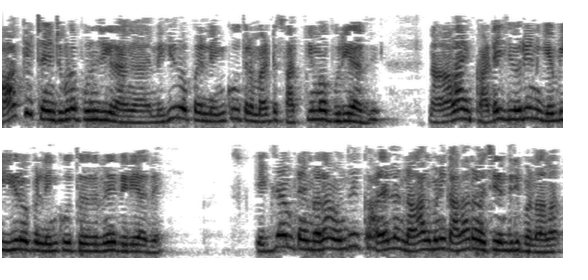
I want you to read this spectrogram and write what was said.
ராக்கெட் சயின்ஸ் கூட புரிஞ்சுக்கிறாங்க இந்த ஹீரோ பெண்ல இங்கு ஊத்துற மேட்டர் சத்தியமா புரியாது. நான்லாம் கடைசி வரையும் எனக்கு எப்படி ஹீரோ பென்ல இங்கு ஊத்துறதுன்னே தெரியாது. எக்ஸாம் டைம்லலாம் வந்து காலையில நாலு மணிக்கு அலாரம் வச்சு எந்திரிப்பேன் நான்லாம்.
